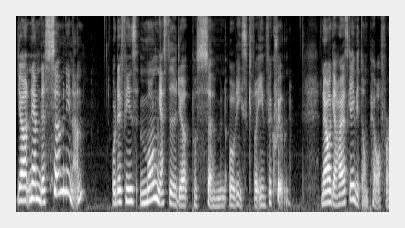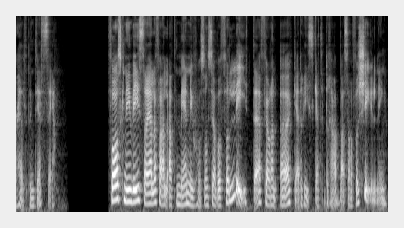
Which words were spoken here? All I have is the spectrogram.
Jag nämnde sömn innan och det finns många studier på sömn och risk för infektion. Några har jag skrivit om på forhealth.se. Forskning visar i alla fall att människor som sover för lite får en ökad risk att drabbas av förkylning.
